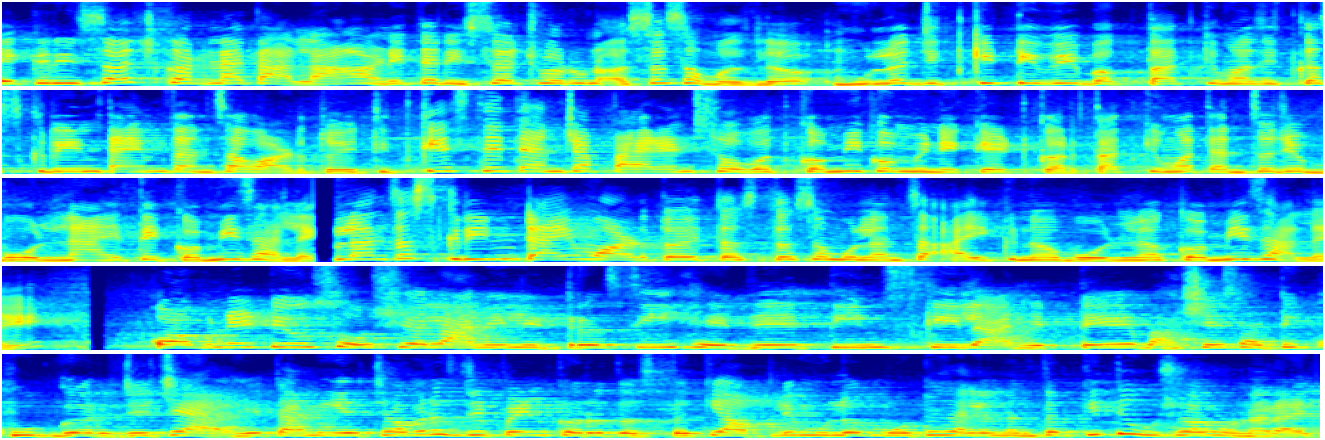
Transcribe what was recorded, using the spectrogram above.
एक रिसर्च करण्यात आला आणि त्या रिसर्चवरून असं समजलं मुलं जितकी टी व्ही बघतात किंवा जितका स्क्रीन टाईम त्यांचा वाढतोय तितकेच ते त्यांच्या पॅरेंट्ससोबत कमी कम्युनिकेट करतात किंवा त्यांचं जे बोलणं आहे ते कमी झालंय. मुलांचा स्क्रीन टाईम वाढतोय तसतसं मुलांचं ऐकणं बोलणं कमी झालंय. कॉग्नेटिव्ह सोशल आणि लिटरसी हे जे तीन स्किल आहेत ते भाषेसाठी खूप गरजेचे आहेत आणि याच्यावरच डिपेंड करत असतं की आपली मुलं मोठे झाल्यानंतर किती हुशार होणार आहेत.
